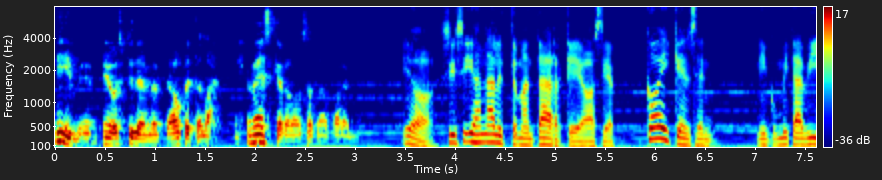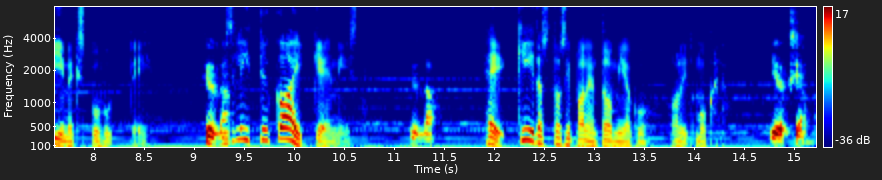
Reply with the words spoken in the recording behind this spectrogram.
Niin, me, me olisi pitänyt opetella. Ehkä me ensi kerralla osataan paremmin. Joo, siis ihan älyttömän tärkeä asia kaiken sen, niin kuin mitä viimeksi puhuttiin. Kyllä. Ja se liittyy kaikkeen niistä. Kyllä. Hei, kiitos tosi paljon Tomi, kun olit mukana. Kiitoksia.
